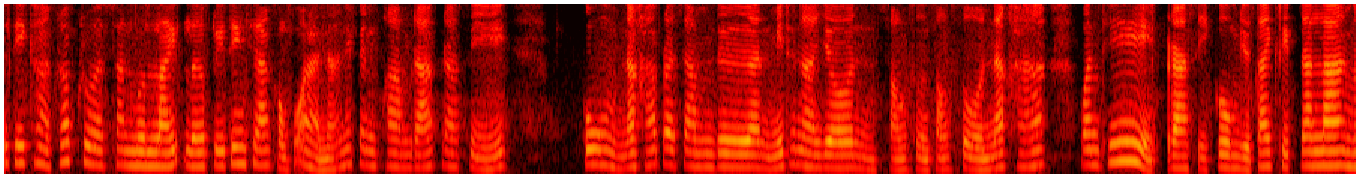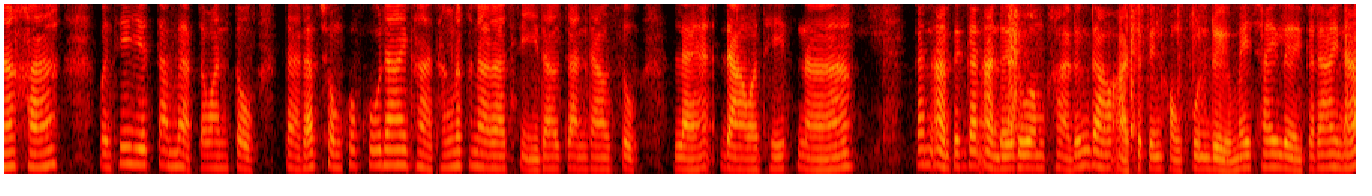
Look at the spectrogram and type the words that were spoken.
วัสดีค่ะ ครอบครัว Sun Moonlight Love Reading ที่รักของผู้อ่านนะ นี่เป็นความรักราศีกุมนะคะ ประจำเดือนมิถุนายน 2020 นะคะ วันที่ราศีกุมอยู่ใต้คลิปด้านล่างนะคะ วันที่ยึดตามแบบตะวันตก แต่รับชมควบคู่ได้ค่ะ ทั้งลัคนาราศีดาวจันทร์ดาวศุกร์และดาวอาทิตย์นะ การอ่านเป็นการอ่านโดยรวมค่ะ เรื่องราวอาจจะเป็นของคุณหรือไม่ใช่เลยก็ได้นะ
